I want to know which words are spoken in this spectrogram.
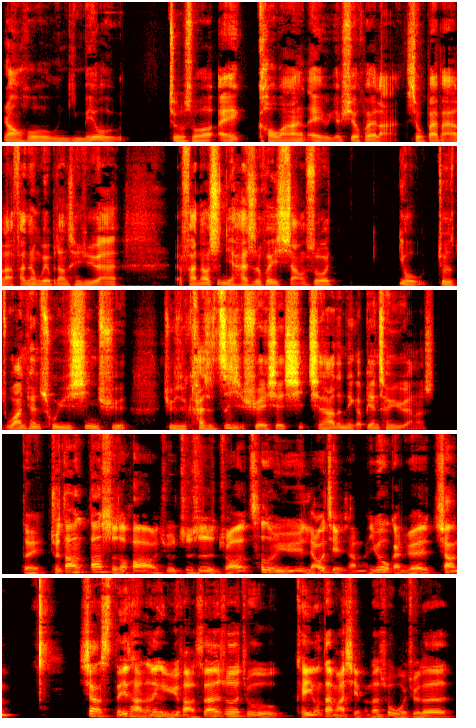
然后你没有就是说，哎，考完，哎，也学会了，就拜拜了，反正我也不当程序员，反倒是你还是会想说，有就是完全出于兴趣，就是开始自己学一些其其他的那个编程语言了。对，就当当时的话，就只是主要侧重于了解一下嘛，因为我感觉像。像 Stata 的那个语法，虽然说就可以用代码写嘛，但是我觉得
